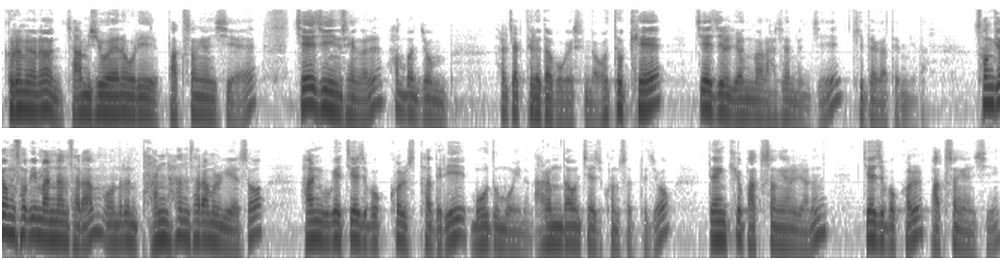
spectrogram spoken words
그러면은 잠시 후에는 우리 박성현 씨의 재즈 인생을 한번 좀 살짝 들여다보겠습니다. 어떻게 재즈를 연말하셨는지 기대가 됩니다. 성경섭이 만난 사람, 오늘은 단 한 사람을 위해서 한국의 재즈 보컬 스타들이 모두 모이는 아름다운 재즈 콘서트죠. Thank you 박성연을 여는 재즈 보컬 박성연 씨,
